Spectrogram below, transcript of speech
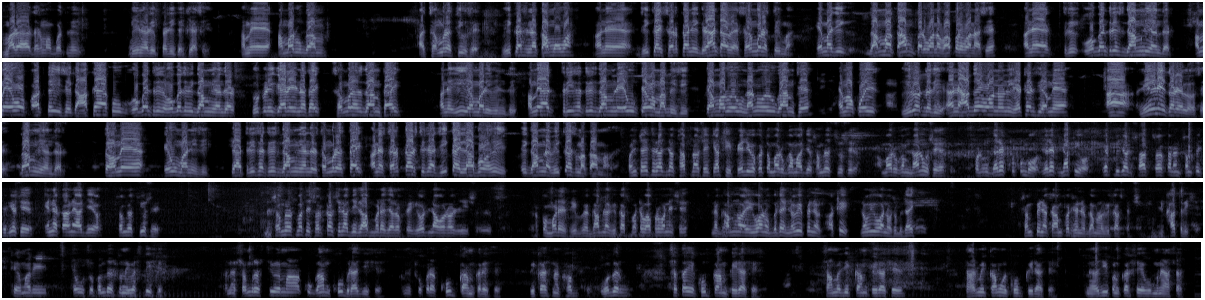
મારા ધર્મપત્ની બિનહરીફ તરીકે ગયા છે. અમે અમારું ગામ આ સમરસ થયું છે. વિકાસના કામોમાં અને જે કાંઈ સરકારની ગ્રાન્ટ આવે સમરસથીમાં એમાંથી ગામમાં કામ કરવાના વાપરવાના છે. અને ત્રી ઓગણત્રીસ ગામની અંદર, અમે એવો પાઠ કહીએ છીએ કે આખે આખું ઓગણત્રીસ ઓગણત્રીસ ગામની અંદર ચૂંટણી ક્યારેય ન થાય, સમરસ ગામ થાય. અને એ અમારી વિનંતી. અમે આ ત્રીસ ત્રીસ ગામને એવું કહેવા માગીએ છીએ કે અમારું એવું નાનું એવું ગામ છે, એમાં કોઈ વિરોધ નથી. અને આગેવાનોની હેઠળથી અમે આ નિર્ણય કરેલો છે ગામની અંદર. તો અમે એવું માની છીએ કે આ ત્રીસે ત્રીસ ગામની અંદર સમરસ થાય અને સરકારશ્રીના જે કાંઈ લાભો હોય એ ગામના વિકાસમાં કામ આવે. પંચાયત રાજના સ્થાપના છે ત્યારથી પહેલી વખત અમારું ગામ આજે સમરસ થયું છે. અમારું ગામ નાનું છે, પણ દરેક કુટુંબો, દરેક જ્ઞાતિઓ એકબીજા સાથ, સહકાર અને સંપત્તિ રહે છે. એને કારણે આજે સમરસ થયું છે. અને સમરસમાંથી સરકારશ્રીના જે લાભ મળે, ધારો કે યોજનાઓનો જે રકમ મળે છે એ ગામના વિકાસ માટે વાપરવાની છે અને ગામના યુવાનો બધા નવી પેનલ, આખી નવી યુવાનો છે બધા સંપીને કામ કરશે અને ગામનો વિકાસ કરશે. એની ખાતરી છે. કે અમારી ચૌદસો પંદરસોની વસ્તી છે અને સમરસથી એમાં આખું ગામ ખૂબ રાજી છે અને છોકરા ખૂબ કામ કરે છે. વિકાસના ખબ વગર છતાંય ખૂબ કામ કર્યા છે. સામાજિક કામ કર્યા છે. ધાર્મિક કામો ખૂબ કર્યા છે. અને હજી પણ કરશે એવું મને આશા છે.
